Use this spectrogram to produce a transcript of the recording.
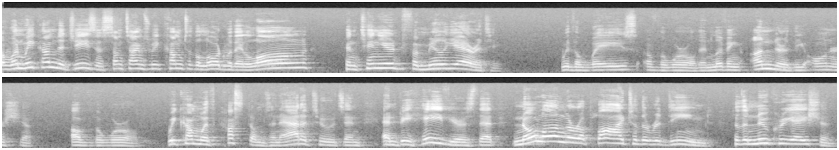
So when we come to Jesus, sometimes we come to the Lord with a long, continued familiarity with the ways of the world and living under the ownership of the world. We come with customs and attitudes and, and behaviors that no longer apply to the redeemed, to the new creation,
